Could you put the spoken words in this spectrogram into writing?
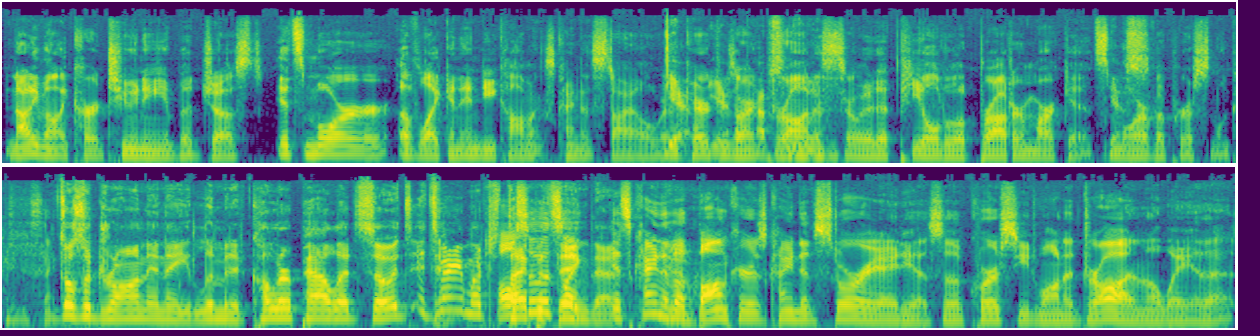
not even like cartoony, but just it's more of like an indie comics kind of style where Yeah, the characters yeah, aren't absolutely. drawn necessarily to appeal to a broader market. It's Yes. more of a personal kind of thing. it's also drawn in a limited color palette so it's, it's very much the also, type of thing like that it's kind of a bonkers kind of story idea. So of course you'd want to draw it in a way that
